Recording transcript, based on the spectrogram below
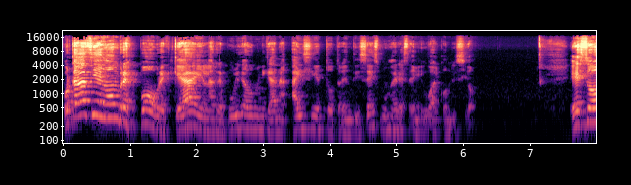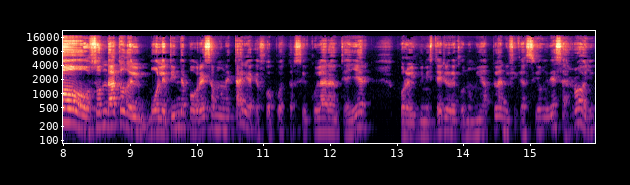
Por cada 100 hombres pobres que hay en la República Dominicana, hay 136 mujeres en igual condición. Esos son datos del Boletín de Pobreza Monetaria que fue puesto a circular anteayer por el Ministerio de Economía, Planificación y Desarrollo,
